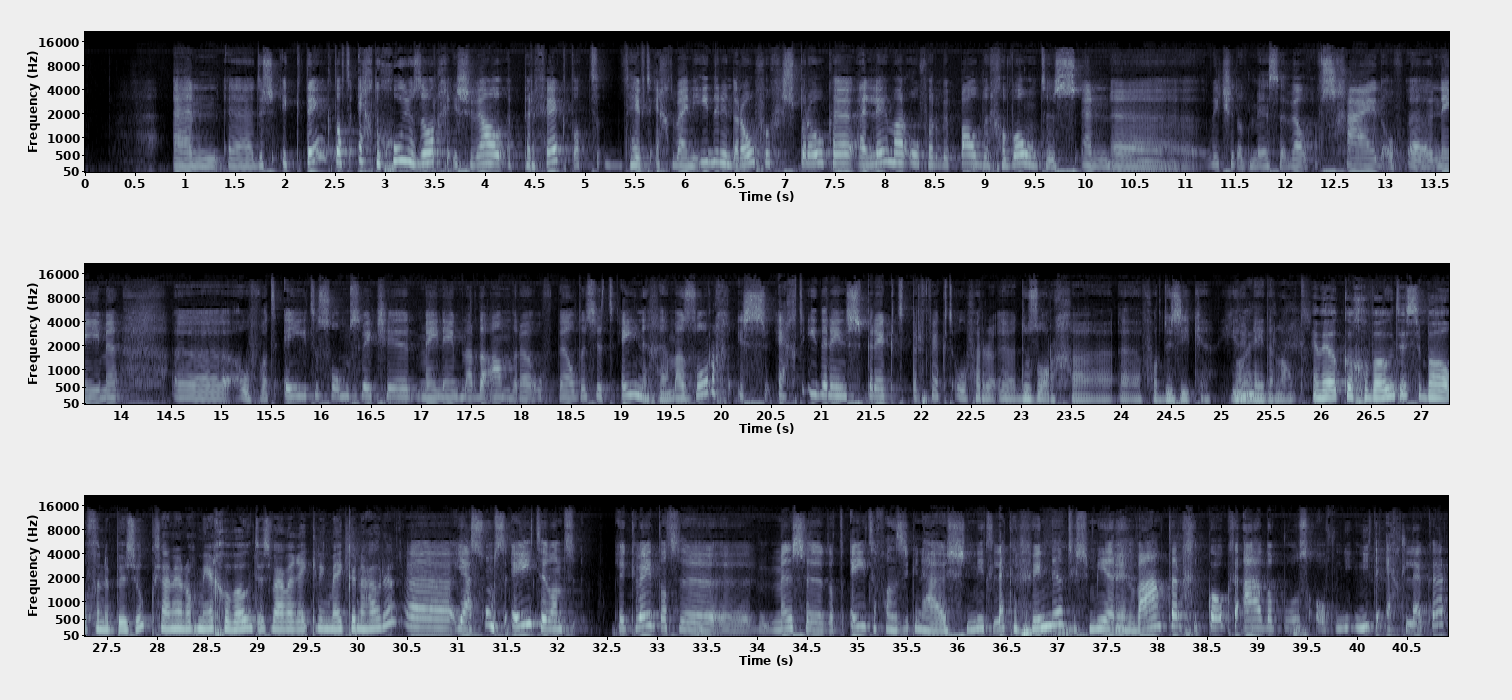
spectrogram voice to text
En uh, dus ik denk dat echt de goede zorg is wel perfect. Dat, dat heeft echt bijna iedereen daarover gesproken. Alleen maar over bepaalde gewoontes. En uh, weet je, dat mensen wel afscheid of uh, nemen. Uh, of wat eten soms, weet je, meeneemt naar de andere of bel. Dat is het enige. Maar zorg is echt, iedereen spreekt perfect over uh, de zorg uh, voor de zieken hier Mooi. in Nederland. En welke gewoontes, behalve het bezoek, zijn er nog meer gewoontes waar we rekening mee kunnen houden? ja, soms eten, want ik weet dat uh, mensen dat eten van het ziekenhuis niet lekker vinden. Het is meer in water gekookte aardappels of niet, niet echt lekker.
